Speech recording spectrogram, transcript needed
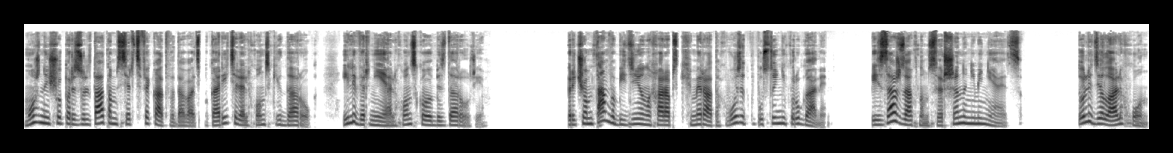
Можно еще по результатам сертификат выдавать покоритель альхонских дорог, или, вернее, альхонского бездорожья. Причем там, в Объединенных Арабских Эмиратах, возят по пустыне кругами. Пейзаж за окном совершенно не меняется. То ли дело Альхон.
